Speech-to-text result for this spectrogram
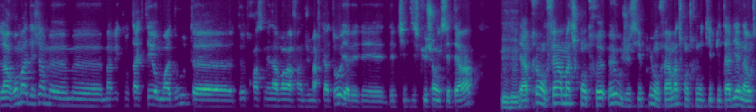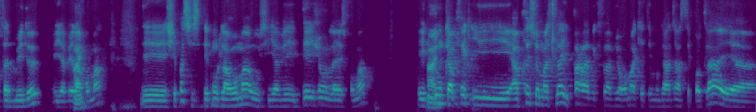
la Roma déjà me, m'avait contacté au mois d'août, deux trois semaines avant la fin du mercato. Il y avait des, des petites discussions, etc. Mhm. Et après, on fait un match contre eux, ou je ne sais plus, on fait un match contre une équipe italienne au stade Louis II, et il y avait la Roma. je ne sais pas si c'était contre la Roma ou s'il y avait des gens de la S Roma. Et donc, après, après ce match-là, il parle avec Flavio Roma, qui était mon gardien à cette époque-là. Et, euh,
